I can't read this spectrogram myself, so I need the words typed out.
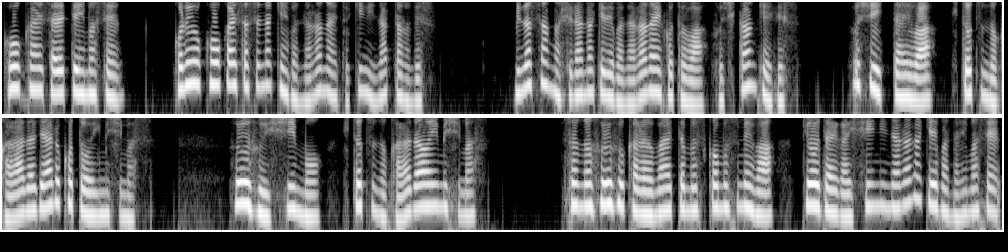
公開されていません。これを公開させなければならない時になったのです。皆さんが知らなければならないことは不死関係です。不死一体は一つの体であることを意味します。夫婦一心も一つの体を意味します。その夫婦から生まれた息子娘は、兄弟が一心にならなければなりません。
